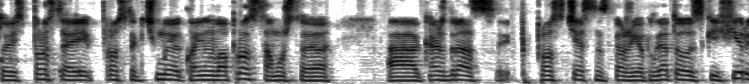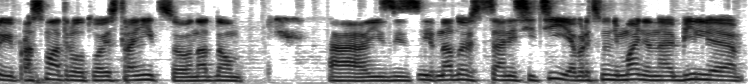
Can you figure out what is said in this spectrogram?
То есть просто, просто к чему я клонил вопрос, потому что а, каждый раз, просто честно скажу, я подготовился к эфиру и просматривал твою страницу на одном а, из, из- на одной социальной сети и обратил внимание на обилие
